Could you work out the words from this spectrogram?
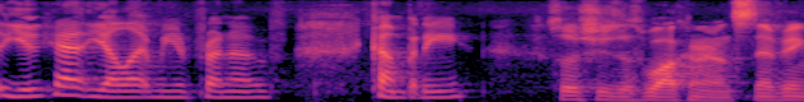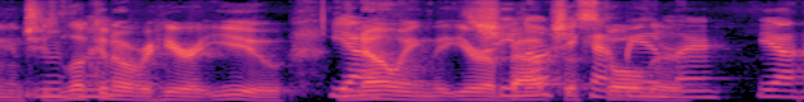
You can't yell at me in front of company. So she's just walking around sniffing and she's looking over here at you, Mm-hmm. Yeah, knowing that you're she about knows to she can't scold be in her. there. Yeah.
